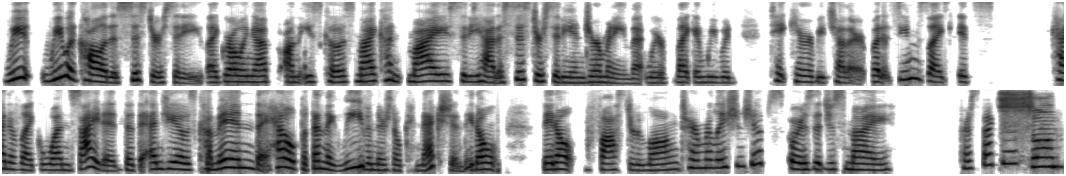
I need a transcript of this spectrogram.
we we would call it a sister city. Like growing up on the east coast my con- my city had a sister city in germany that we are like and we would take care of each other. But it seems like it's kind of like one-sided that the ngos come in they help but then they leave and there's no connection. They don't they don't foster long-term relationships or is it just my perspective? Some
